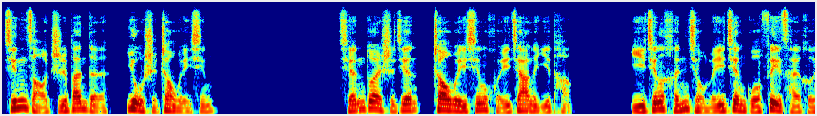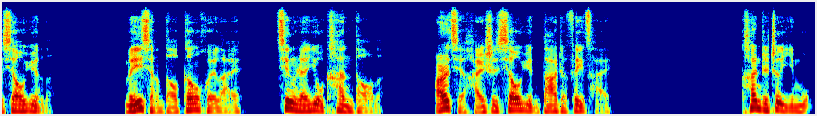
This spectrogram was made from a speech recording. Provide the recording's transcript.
今早值班的又是赵卫星。前段时间赵卫星回家了一趟，已经很久没见过废材和肖韵了。没想到刚回来，竟然又看到了，而且还是肖韵搭着废材。看着这一幕，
